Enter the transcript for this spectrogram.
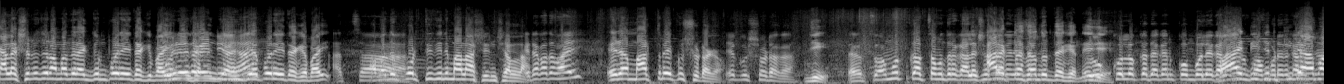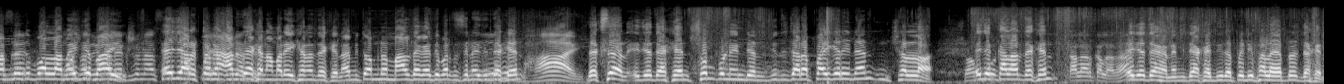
কালেকশনের জন্য আমাদের একজন পরেই থাকি ভাই। ইন্ডিয়ায়, ইন্ডিয়া হ্যাঁ? পরেই থাকে ভাই। আচ্ছা। আমাদের প্রতিদিন মাল আসে ইনশাল্লাহ। এটা কত ভাই? এটা মাত্র একুশশো টাকা। একুশশো টাকা। জি। চমৎকার চমৎকার কালেকশন আরেকটা চাদর দেখেন, এই যে। লক্ষ লক্ষ দেখেন কম্বলে ডিজাইন আপনি তো বললাম এই যে ভাই এই যে আরেকটা আর দেখেন আমার এইখানে দেখেন আমি তো আপনার মাল দেখাইতে পারতেছি না এই যে দেখেন। ভাই। দেখছেন? এই যে দেখেন সম্পূর্ণ ইন্ডিয়ান যদি যারা পাইকারি নেন ইনশাল্লাহ। এই যে কালার দেখেন। কালার কালার এই যে দেখেন আমি দেখাই দুইটা পেটি ফেলাই আপনার দেখেন।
